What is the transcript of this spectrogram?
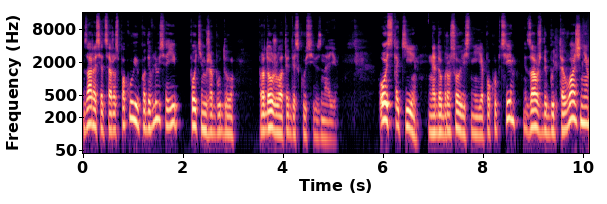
Зараз я це розпакую, подивлюся і потім вже буду продовжувати дискусію з нею. Ось такі недобросовісні є покупці. Завжди будьте уважні.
